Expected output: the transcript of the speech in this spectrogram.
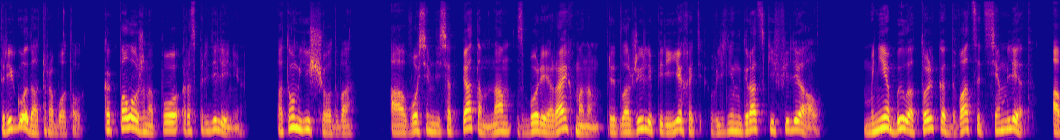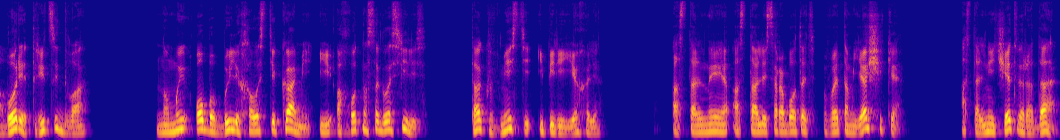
Три года отработал, как положено по распределению. Потом еще два а в 85-м нам с Борей Райхманом предложили переехать в ленинградский филиал. Мне было только 27 лет, а Боре 32. Но мы оба были холостяками и охотно согласились. Так вместе и переехали. Остальные остались работать в этом ящике? Остальные четверо, да.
